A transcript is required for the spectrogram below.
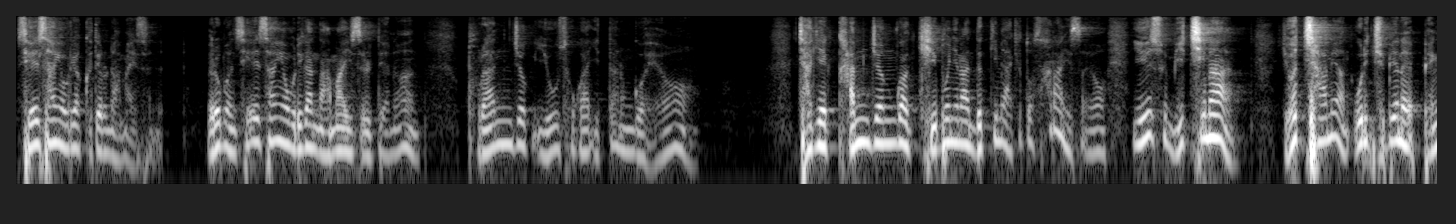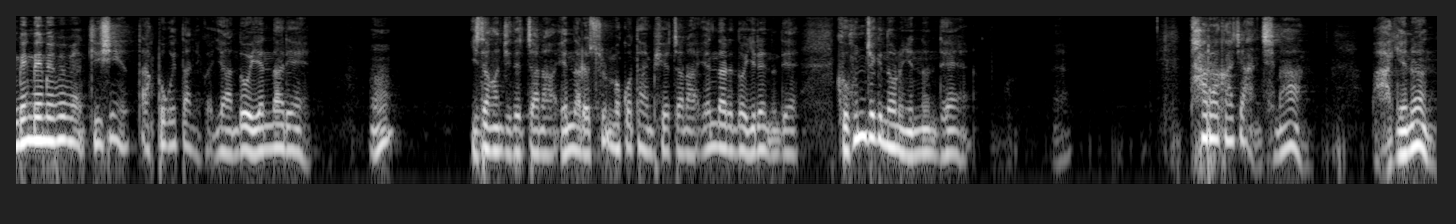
세상에 우리가 그대로 남아 있어요. 여러분 세상에 우리가 남아 있을 때는 불안적 요소가 있다는 거예요. 자기의 감정과 기분이나 느낌이 아직도 살아 있어요. 예수 믿지만 여차하면 우리 주변에 뱅뱅뱅뱅뱅 귀신이 딱 보고 있다니까. 야, 너 옛날에 어? 이상한 짓 했잖아. 옛날에 술 먹고 담배 피웠잖아. 옛날에 너 이랬는데 그 흔적이 너는 있는데 예. 타락하지 않지만 마귀는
